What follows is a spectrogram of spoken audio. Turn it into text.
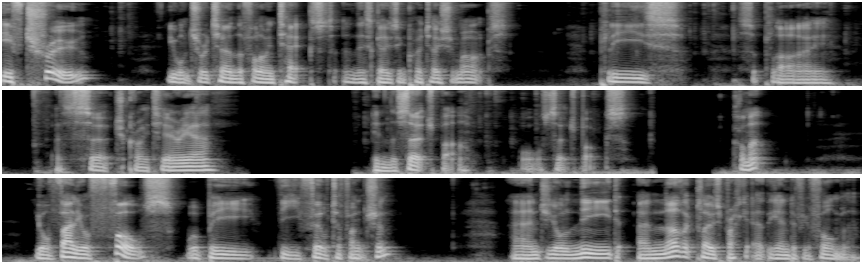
If true, you want to return the following text, and this goes in quotation marks. Please supply a search criteria in the search bar or search box comma. Your value of false will be the filter function, and you'll need another close bracket at the end of your formula.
